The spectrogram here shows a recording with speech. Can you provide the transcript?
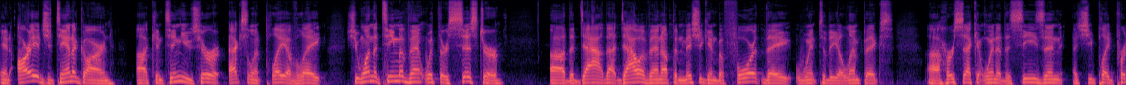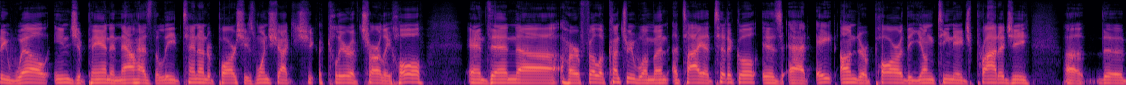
and Ariya Jutanugarn uh, continues her excellent play of late. She won the team event with her sister uh, the Dow that Dow event up in Michigan before they went to the Olympics. Uh, her second win of the season. Uh, she played pretty well in Japan and now has the lead 10 under par. She's one shot clear of Charlie Hull. And then uh, her fellow countrywoman, Atthaya Thitikul, is at eight under par, the young teenage prodigy. Uh, the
